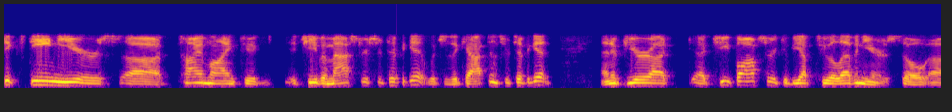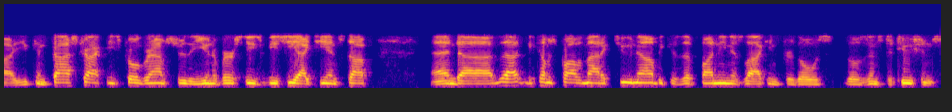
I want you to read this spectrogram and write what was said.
16 years timeline to achieve a master certificate, which is a captain certificate. And if you're a, a, chief officer, it could be up to 11 years. So uh, you can fast track these programs through the universities, BCIT, and stuff. And uh, that becomes problematic too now because the funding is lacking for those those institutions.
